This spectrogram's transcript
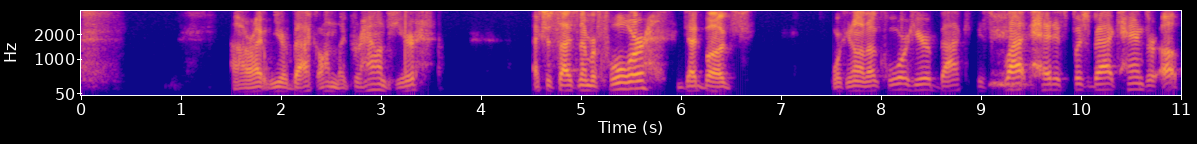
All right, we are back on the ground here. Exercise number four, dead bugs. Working on our core here, back is flat, head is pushed back, hands are up,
